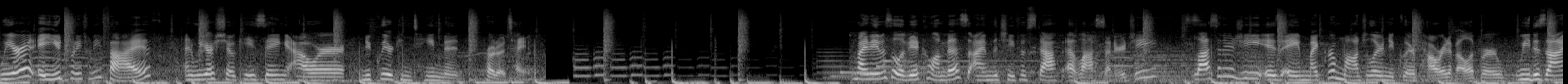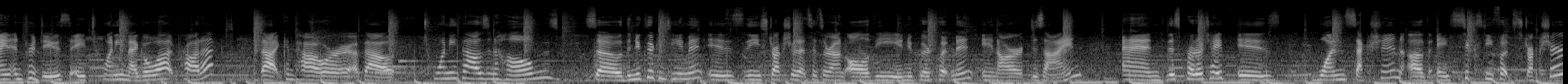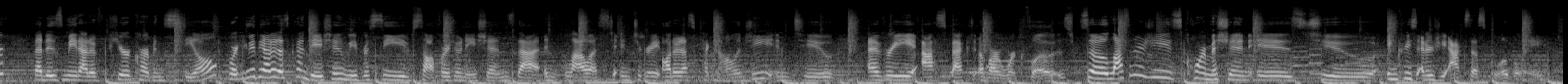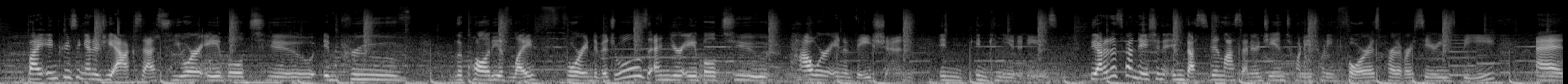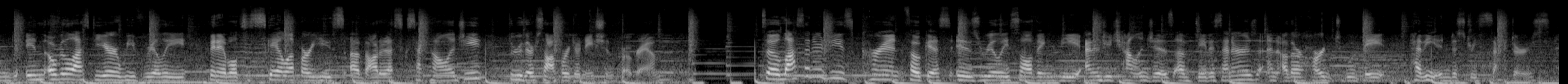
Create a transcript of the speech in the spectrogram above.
We are at AU 2025 and we are showcasing our nuclear containment prototype. My name is Olivia Columbus. I'm the Chief of Staff at Last Energy. Last Energy is a micro-modular nuclear power developer. We design and produce a 20 megawatt product that can power about 20,000 homes. So the nuclear containment is the structure that sits around all of the nuclear equipment in our design. And this prototype is one section of a 60 foot structure that is made out of pure carbon steel. Working with the Autodesk Foundation, we've received software donations that allow us to integrate Autodesk technology into every aspect of our workflows. So Last Energy's core mission is to increase energy access globally. By increasing energy access, you're able to improve the quality of life for individuals and you're able to power innovation in, in communities. The Autodesk Foundation invested in Last Energy in 2024 as part of our Series B and in, over the last year, we've really been able to scale up our use of Autodesk's technology through their software donation program. So Last Energy's current focus is really solving the energy challenges of data centers and other hard to abate heavy industry sectors.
